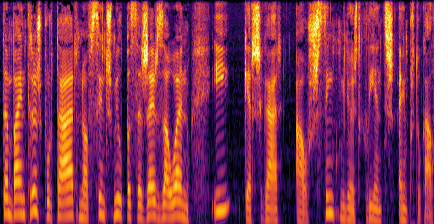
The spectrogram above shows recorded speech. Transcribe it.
também transportar 900 mil passageiros ao ano e quer chegar aos 5 milhões de clientes em Portugal.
